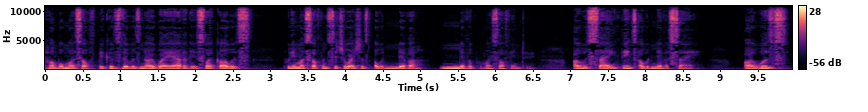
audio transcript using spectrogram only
humble myself because there was no way out of this. Like I was putting myself in situations I would never, never put myself into. I was saying things I would never say. I was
